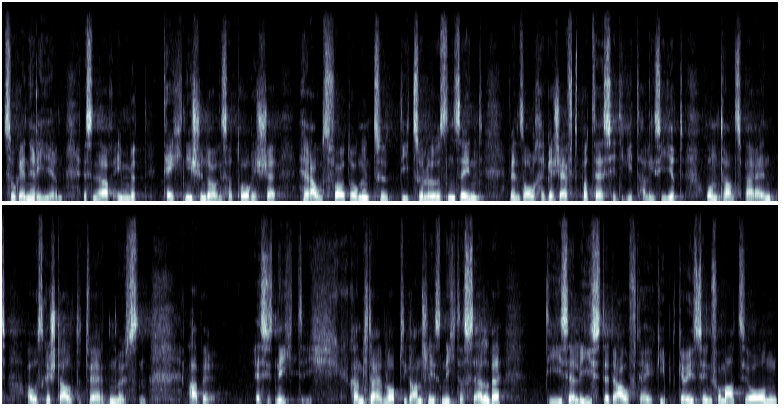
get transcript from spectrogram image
zu generieren. Es sind auch immer technische und organisatorische Herausforderungen, die zu lösen sind, wenn solche Geschäftsprozesse digitalisiert und transparent ausgestaltet werden müssen. Aber es ist nicht, ich kann mich da Herrn Lopsig anschließen, nicht dasselbe. Diese Liste der Aufträge gibt gewisse Informationen,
